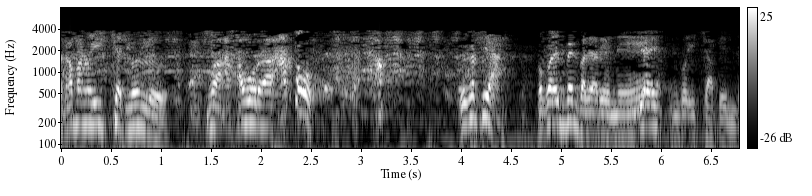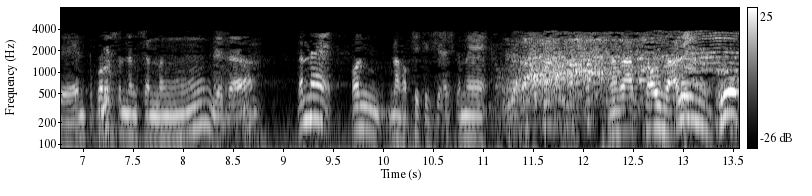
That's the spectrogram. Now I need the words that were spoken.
Rekaman ijet ngono lho. Wah, ora atuh. Ngerti ya? Pokoke imben balik rene, engko ijab imben, pokoke seneng-seneng ya ta. Kene kon nangkep CDCS kene. Nangkep kau galing grup.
